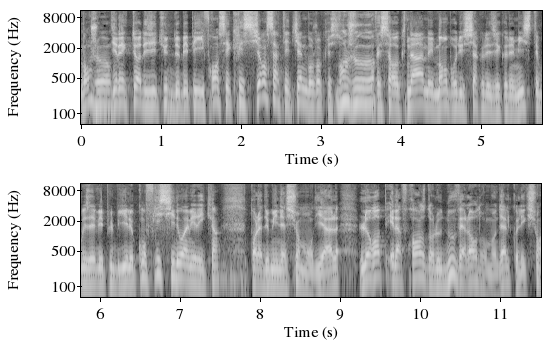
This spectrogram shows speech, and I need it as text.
Bonjour. Directeur des études de BPI France et Christian Saint-Etienne. Bonjour Christian. Bonjour. Professeur au CNAM et membre du Cercle des économistes. Vous avez publié Le conflit sino-américain pour la domination mondiale. L'Europe et la France dans le nouvel ordre mondial, collection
